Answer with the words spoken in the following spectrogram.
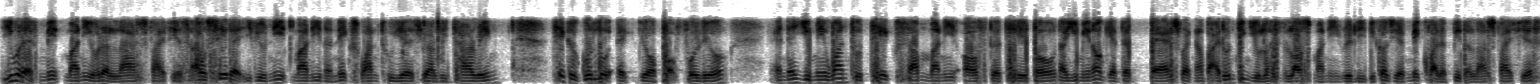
you would have made money over the last five years. I would say that if you need money in the next one, two years, you are retiring, take a good look at your portfolio and then you may want to take some money off the table. Now, you may not get the best right now, but I don't think you have lost money really because you have made quite a bit the last five years.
